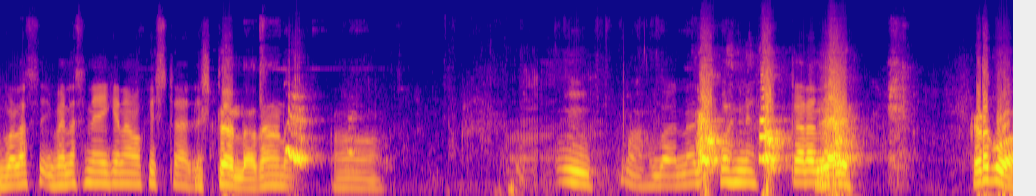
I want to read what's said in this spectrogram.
ഇവളെ ഇവനെ സ്നേഹിക്കാൻ അവൾക്ക് ഇഷ്ടമല്ല. ഇഷ്ടമല്ല അതാണ്. കിടക്കുവാ.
